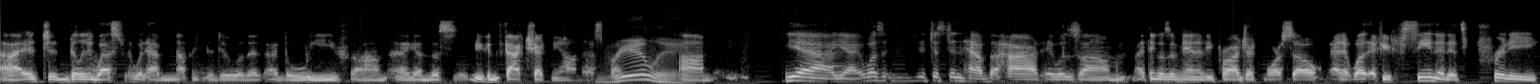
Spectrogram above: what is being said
uh, it ju- Billy West would have nothing to do with it, I believe. Um, and again, this you can fact check me on this, but really? um, yeah, yeah, it wasn't. It just didn't have the heart. It was, um, I think, it was a vanity project more so. And it was. If you've seen it, it's pretty.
